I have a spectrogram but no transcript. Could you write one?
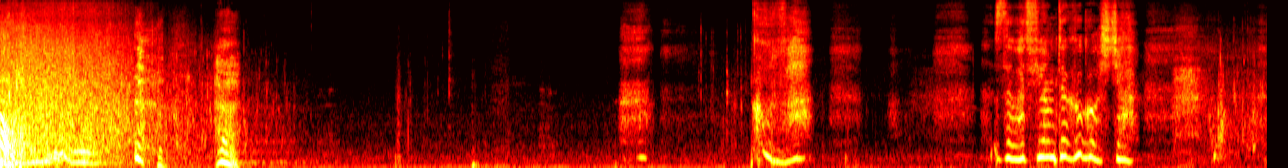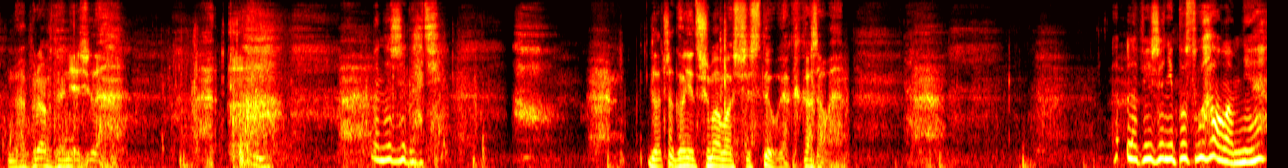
O. Kurwa. Załatwiłam tego gościa. Naprawdę nieźle. Będę żygać. Dlaczego nie trzymałaś się z tyłu, jak kazałem? Lepiej, że nie posłuchała mnie.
